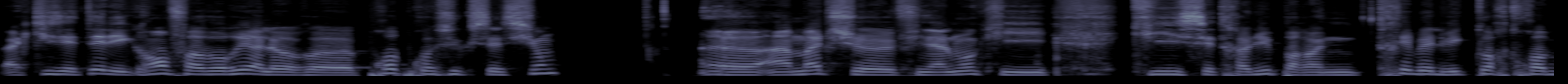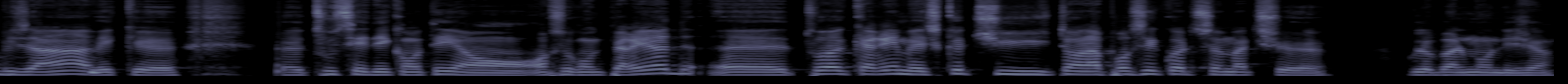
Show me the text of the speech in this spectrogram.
bah, qu'ils étaient les grands favoris à leur propre succession. Euh, un match euh, finalement qui, qui s'est traduit par une très belle victoire 3 buts à 1 avec euh, tous ces décantés en, en seconde période. toi, Karim, est-ce que tu t'en as pensé quoi de ce match globalement déjà?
